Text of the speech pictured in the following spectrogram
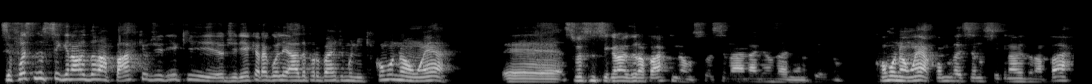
se fosse no Signal Iduna Park, eu diria que eu diria que era goleada para o Bayern de Munique. Como não é, é, se fosse no Signal Iduna Park, não. Se fosse na, na perdão como não é, como vai ser no Signal Iduna Park,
